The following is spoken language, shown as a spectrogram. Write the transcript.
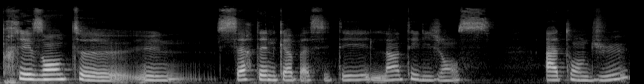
présente euh, une certaine capacité, l'intelligence attendue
